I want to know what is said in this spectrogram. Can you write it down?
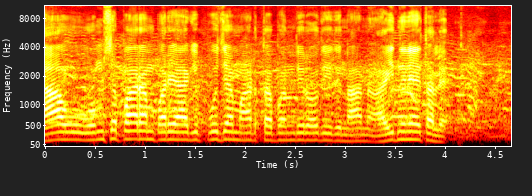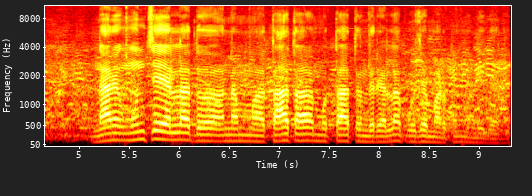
ನಾವು ವಂಶಪಾರಂಪರೆಯಾಗಿ ಪೂಜೆ ಮಾಡ್ತಾ ಬಂದಿರೋದು ಇದು ನಾನು ಐದನೇ ತಲೆ. ನನಗೆ ಮುಂಚೆ ಎಲ್ಲ ದೊ ನಮ್ಮ ತಾತ ಮುತ್ತಾತಂದಿರೆಲ್ಲ ಪೂಜೆ ಮಾಡ್ಕೊಂಡು ಬಂದಿದ್ದಾರೆ.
